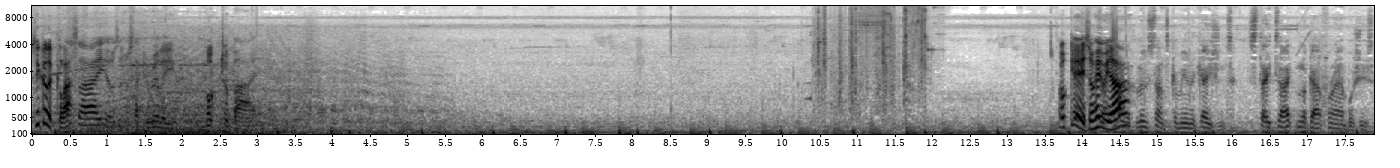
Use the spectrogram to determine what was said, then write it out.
Has he got a glass eye, or is it just like a really mugged up eye? Okay, so here we are. Blue Sun's communications. Stay tight and look out for ambushes.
